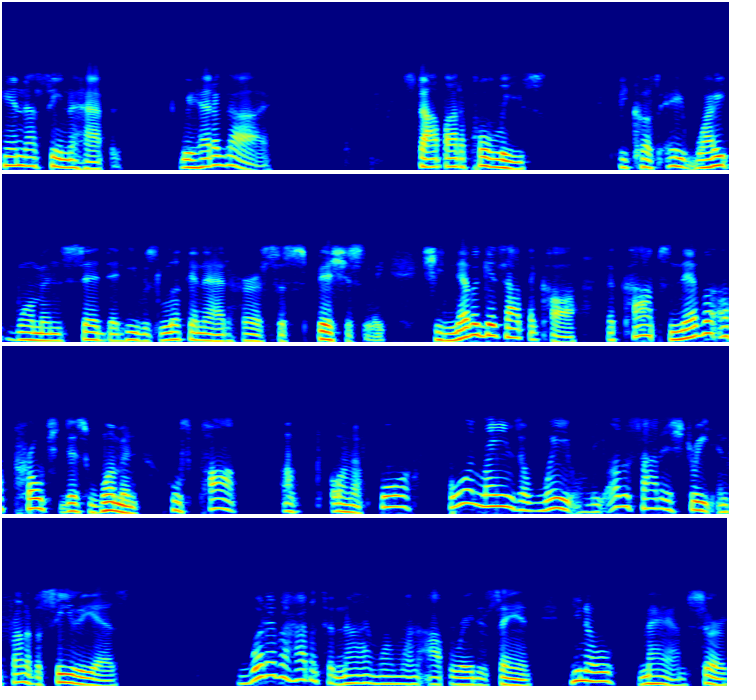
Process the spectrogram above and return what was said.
cannot seem to happen. We had a guy stopped by the police because a white woman said that he was looking at her suspiciously. She never gets out the car. The cops never approach this woman who's parked on a four four lanes away on the other side of the street in front of a CVS. Whatever happened to 911 operators saying, you know, ma'am, sir,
